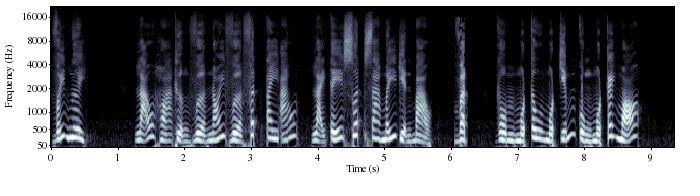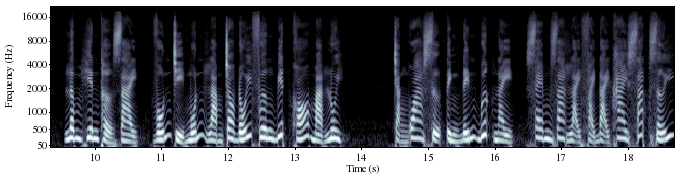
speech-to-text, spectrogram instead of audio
Với ngươi, lão hòa thượng vừa nói vừa phất tay áo, lại tế xuất ra mấy kiện bảo, vật, gồm một câu một kiếm cùng một cách mõ. Lâm Hiên thở dài, vốn chỉ muốn làm cho đối phương biết khó mà lui. Chẳng qua sự tình đến bước này, xem ra lại phải đại khai sát giới.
